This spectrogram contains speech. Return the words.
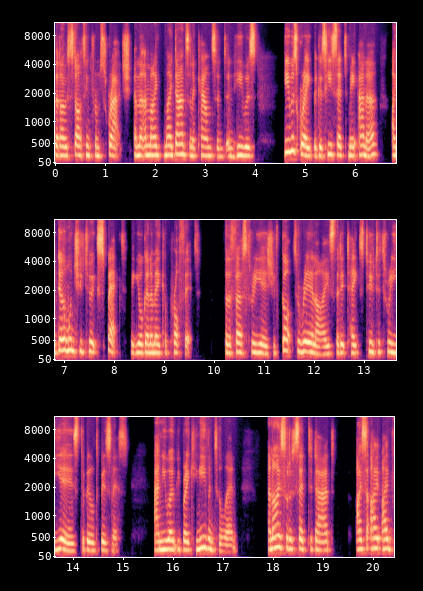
that I was starting from scratch and that my my dad's an accountant and he was he was great because he said to me, Anna, I don't want you to expect that you're going to make a profit for the first three years. You've got to realize that it takes two to three years to build a business and you won't be breaking even till then. And I sort of said to dad, I, I, I'd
